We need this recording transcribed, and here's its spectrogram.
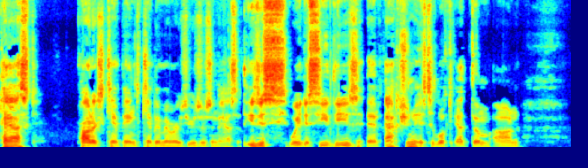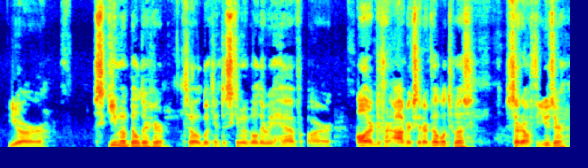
task, products, campaigns, campaign members, users, and assets. The easiest way to see these in action is to look at them on your schema builder here. So looking at the schema builder, we have our all our different objects that are available to us. Start off the user.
